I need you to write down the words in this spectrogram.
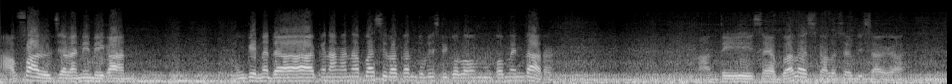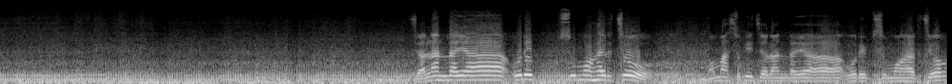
hafal jalan ini kan. Mungkin ada kenangan apa? Silahkan tulis di kolom komentar. Nanti saya balas kalau saya bisa ya. Jalan Raya Urip Sumoharjo memasuki jalan raya Urip Sumoharjo.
